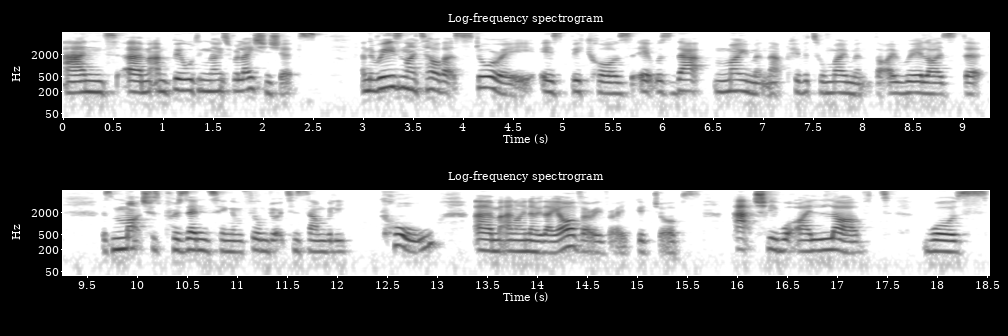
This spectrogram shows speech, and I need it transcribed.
and um, and building those relationships. And the reason I tell that story is because it was that moment, that pivotal moment, that I realized that as much as presenting and film directing sound really cool, um, and I know they are very, very good jobs, actually, what I loved was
